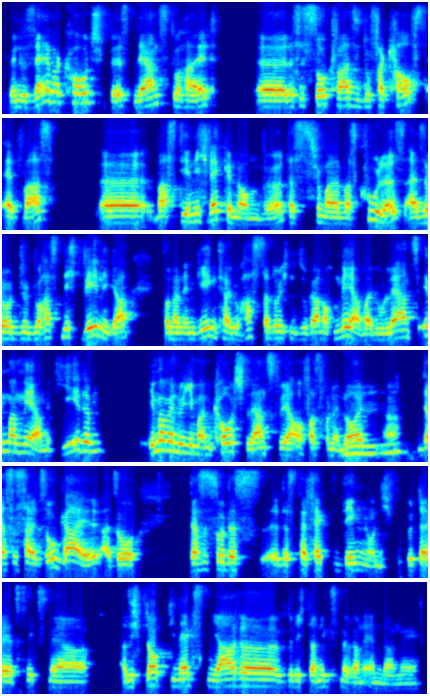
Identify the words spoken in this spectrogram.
wenn du selber Coach bist, lernst du halt, äh, das ist so quasi, du verkaufst etwas, äh, was dir nicht weggenommen wird. Das ist schon mal was Cooles. Also du, du hast nicht weniger, sondern im Gegenteil, du hast dadurch sogar noch mehr, weil du lernst immer mehr. Mit jedem, immer wenn du jemanden coachst, lernst du ja auch was von den Leuten. Mhm. Ne? Das ist halt so geil. Also das ist so das, das perfekte Ding und ich würde da jetzt nichts mehr, also ich glaube, die nächsten Jahre will ich da nichts mehr dran ändern. Nee.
